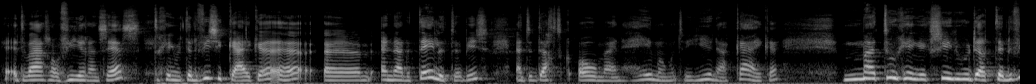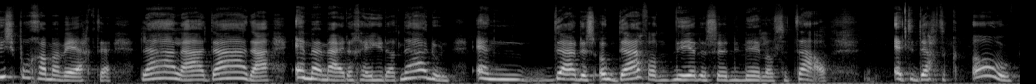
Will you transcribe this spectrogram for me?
Het waren al vier en zes. Toen gingen we televisie kijken hè, ehm, en naar de Teletubbies. En toen dacht ik, oh mijn hemel, moeten we hier naar kijken? Maar toen ging ik zien hoe dat televisieprogramma werkte. La, la, da, da. En mijn meiden gingen dat nadoen. En daar dus ook daarvan leerden ze de Nederlandse taal. En toen dacht ik, oh...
